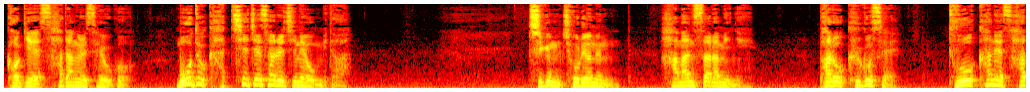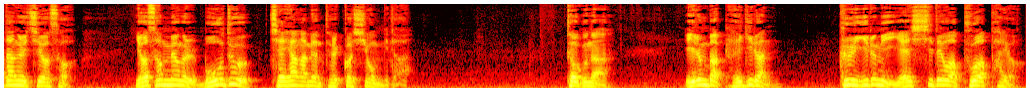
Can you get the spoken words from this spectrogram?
거기에 사당을 세우고 모두 같이 제사를 지내옵니다. 지금 조련은 하만 사람이니 바로 그곳에 두어 칸의 사당을 지어서 여섯 명을 모두 재향하면 될 것이옵니다. 더구나 이른바 백이란 그 이름이 옛 시대와 부합하여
